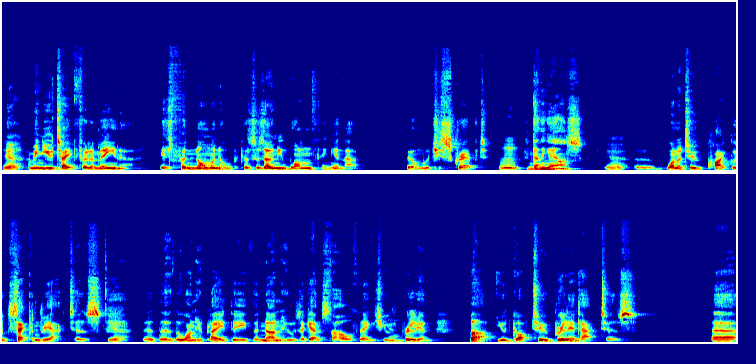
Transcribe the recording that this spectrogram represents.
Yeah. I mean, you take Philomena, it's phenomenal because there's only one thing in that film, which is script. Mm. Nothing else. Yeah. Uh, one or two quite good secondary actors. Yeah. The, the, the one who played the, the nun who was against the whole thing, she was Mm. brilliant. But you'd got two brilliant actors uh,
